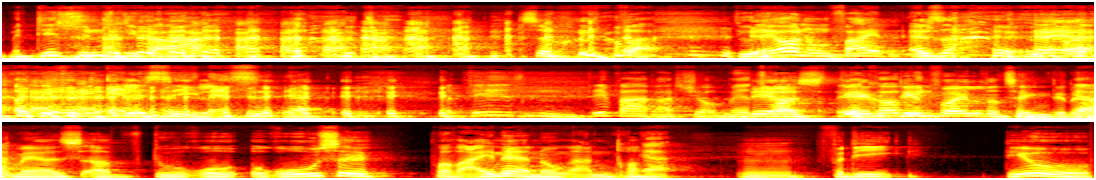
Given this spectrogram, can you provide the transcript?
Men det synes de bare. så hun er bare, du laver nogle fejl, altså. og, og, det kan vi alle se, Lasse. Ja. Og det er, sådan, det er bare ret sjovt. Men jeg Det er, tror, også, det, jeg er, kommer det er min- en forældreting, det der Ja. med at, at du ro, rose på vegne af nogle andre. Ja. Mm. Fordi det er, jo, det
